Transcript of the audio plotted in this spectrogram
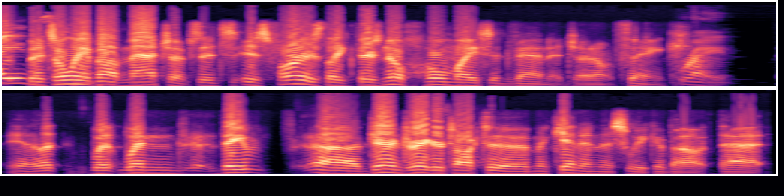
I but it's only about matchups. It's as far as like there's no home ice advantage. I don't think. Right. Yeah. let- but when they uh, Darren Dreger talked to MacKinnon this week about that,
